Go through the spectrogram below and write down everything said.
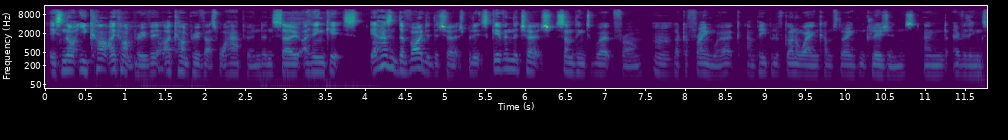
it's not, you can't, I can't prove it. I can't prove that's what happened. And so I think it's, it hasn't divided the church, but it's given the church something to work from, like a framework, and people have gone away and come to their own conclusions, and everything's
